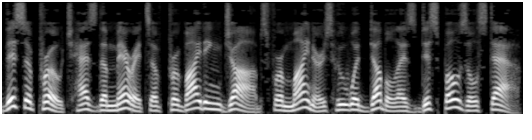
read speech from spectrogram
This approach has the merits of providing jobs for miners who would double as disposal staff,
